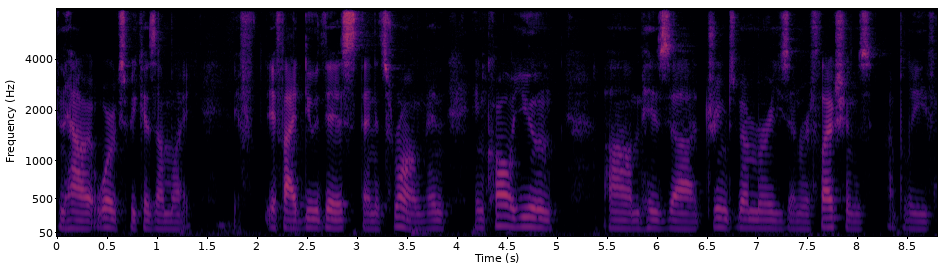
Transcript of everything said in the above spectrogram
and how it works because I'm like, if, if I do this, then it's wrong. And in Carl Jung, um, his uh, Dreams, Memories, and Reflections, I believe,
